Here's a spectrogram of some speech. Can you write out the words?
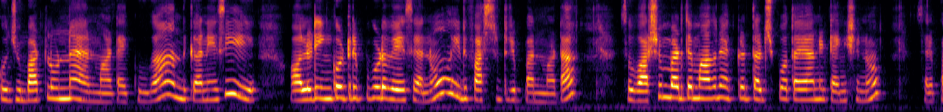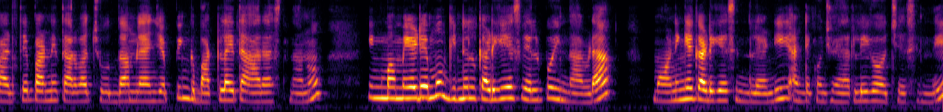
కొంచెం బట్టలు ఉన్నాయన్నమాట ఎక్కువగా. అందుకనేసి ఆల్రెడీ ఇంకో ట్రిప్ కూడా వేశాను. ఇది ఫస్ట్ ట్రిప్ అనమాట సో వర్షం పడితే మాత్రం ఎక్కడ తడిచిపోతాయా అని టెన్షను. సరే పడితే పడిన తర్వాత చూద్దాంలే అని చెప్పి ఇంక బట్టలు అయితే ఆరేస్తున్నాను. ఇంక మా మేడేమో గిన్నెలు కడిగేసి వెళ్ళిపోయింది ఆవిడ. మార్నింగే కడిగేసిందిలేండి. అంటే కొంచెం ఎర్లీగా వచ్చేసింది.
